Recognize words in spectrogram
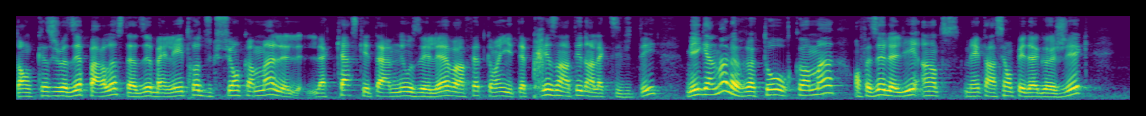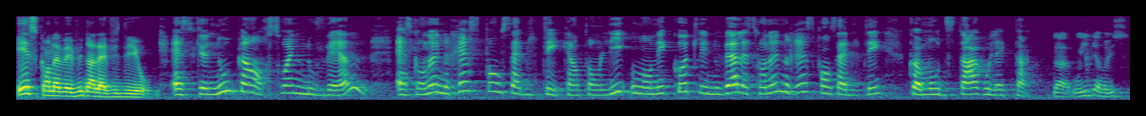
Donc, qu'est-ce que je veux dire par là? C'est-à-dire ben, l'introduction, comment le, le casque était amené aux élèves, en fait, comment il était présenté dans l'activité, mais également le retour, comment on faisait le lien entre l'intention pédagogique et ce qu'on avait vu dans la vidéo. Est-ce que nous, quand on reçoit une nouvelle, est-ce qu'on a une responsabilité? Quand on lit ou on écoute les nouvelles? Est-ce qu'on a une responsabilité comme auditeur ou lecteur? Là, oui, les Russes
